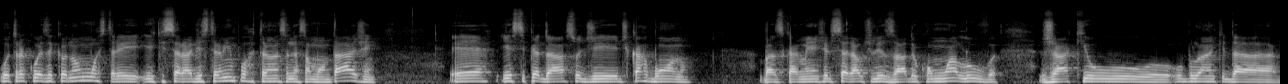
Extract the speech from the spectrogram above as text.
Outra coisa que eu não mostrei e que será de extrema importância nessa montagem é esse pedaço de, de carbono. Basicamente, ele será utilizado como uma luva, já que o, o blank da,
